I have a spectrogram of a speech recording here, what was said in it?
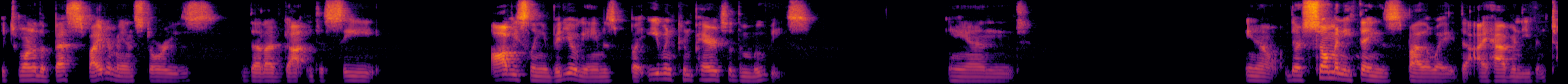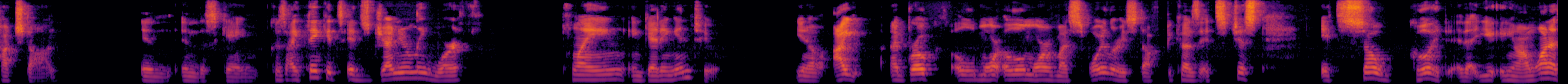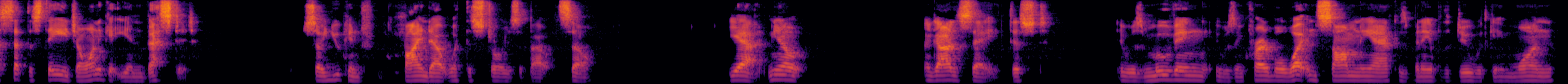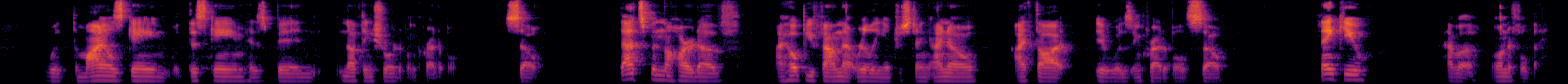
it's one of the best Spider Man stories that I've gotten to see obviously in video games, but even compared to the movies. And you know, there's so many things, by the way, that I haven't even touched on in in this game because I think it's it's genuinely worth playing and getting into. You know, I I broke a little more a little more of my spoilery stuff because it's just it's so good that you you know I want to set the stage. I want to get you invested so you can find out what the story's about. So, yeah, you know, I gotta say, just it was moving. It was incredible what Insomniac has been able to do with Game One, with the Miles game, with this game has been nothing short of incredible. So, that's been the heart of. I hope you found that really interesting. I know I thought it was incredible. So, thank you. Have a wonderful day.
